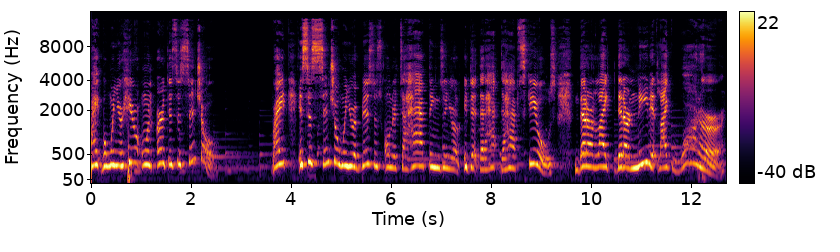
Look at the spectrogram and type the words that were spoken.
right? But when you're here on earth, it's essential, right? It's essential when you're a business owner to have things in your that that have to have skills that are like that are needed like water.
